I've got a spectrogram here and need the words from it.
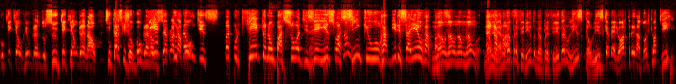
o que, que é o Rio Grande do Sul e o que, que é um Grenal. Se o cara que jogou o Grenal do século acabou. Diz... Mas por que tu não passou a dizer isso assim não. que o Ramires saiu, rapaz? Não, não, não, não. Não é, era o meu preferido. Meu preferido era o Lisca. O Lisca é melhor treinador que o Aguirre.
